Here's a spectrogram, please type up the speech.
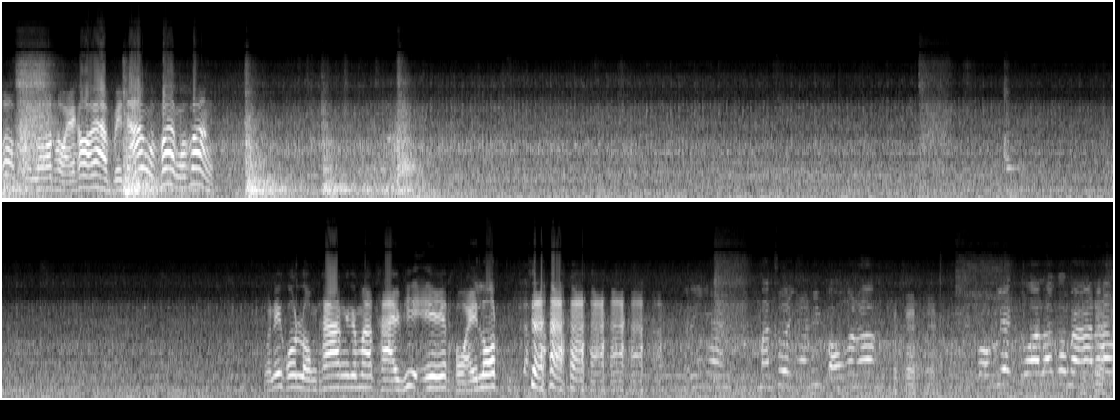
มารอถอยเข้าแล้วไปน้ำมาฟังมาฟังวันนี้คนหลงทางจะมาถ่ายพี่เอถอยรถอันนี้ไงมาช่วยงานพี่ป๋องกันนะครับพี่ป๋องเรียกตัวแล้วก็มานะครับ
